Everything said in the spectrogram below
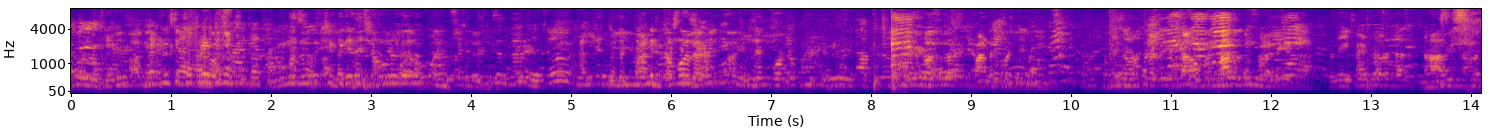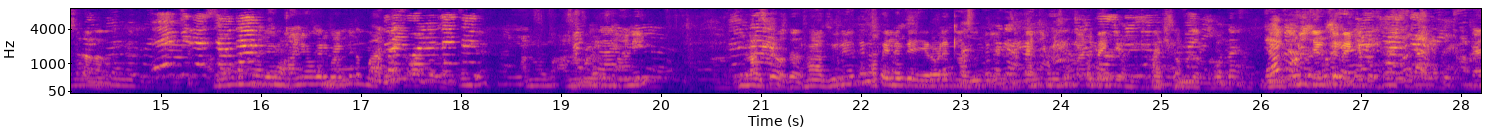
भरपूर लोक दहा वीस वर्ष जाणार हा जुने होते ना पहिले ते एरोड्यातले त्यांची म्युझिक माझी बँकेत जनते बँकेत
